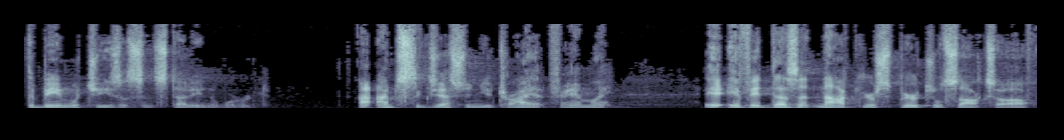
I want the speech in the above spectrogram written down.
to being with Jesus and studying the Word. I, I'm suggesting you try it, family. If it doesn't knock your spiritual socks off,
